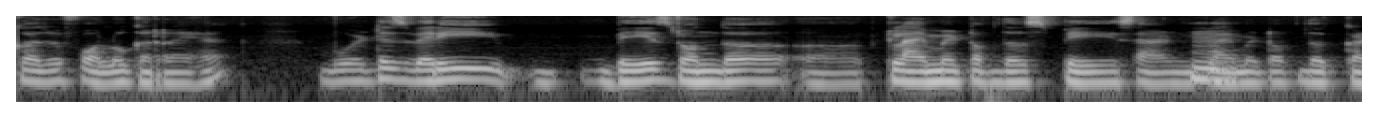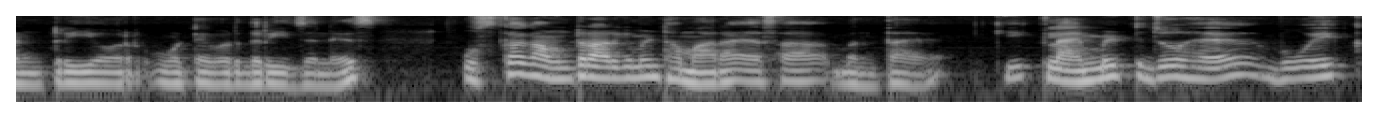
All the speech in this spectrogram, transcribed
का जो फॉलो कर रहे हैं वो it is very based on the climate of the space and climate of the country और वट एवर द रीजन इज़ उसका काउंटर आर्ग्यूमेंट हमारा ऐसा बनता है कि क्लाइमेट जो है वो एक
